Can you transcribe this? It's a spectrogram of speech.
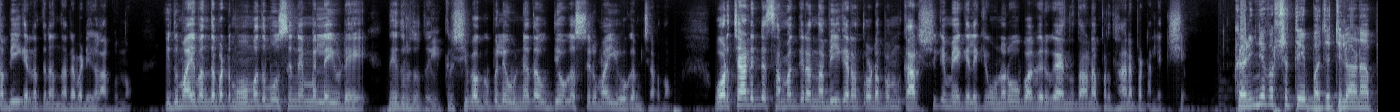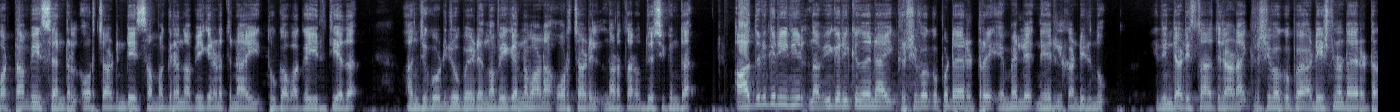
നവീകരണത്തിന് നടപടികളാക്കുന്നു ഇതുമായി ബന്ധപ്പെട്ട് മുഹമ്മദ് മൂസിൻ എം എൽ എയുടെ നേതൃത്വത്തിൽ കൃഷി വകുപ്പിലെ ഉന്നത ഉദ്യോഗസ്ഥരുമായി യോഗം ചേർന്നു. ഓർച്ചാർഡിന്റെ സമഗ്ര നവീകരണത്തോടൊപ്പം കാർഷിക മേഖലയ്ക്ക് ഉണർവ് പകരുക എന്നതാണ് പ്രധാനപ്പെട്ട ലക്ഷ്യം. കഴിഞ്ഞ വർഷത്തെ ബജറ്റിലാണ് പട്ടാമ്പി സെൻട്രൽ ഓർച്ചാർഡിന്റെ സമഗ്ര നവീകരണത്തിനായി തുക വകയിരുത്തിയത്. അഞ്ചു കോടി രൂപയുടെ നവീകരണമാണ് ഓർച്ചാർഡിൽ നടത്താൻ ഉദ്ദേശിക്കുന്നത്. ആധുനിക രീതിയിൽ നവീകരിക്കുന്നതിനായി കൃഷിവകുപ്പ് ഡയറക്ടറെ എം എൽ എ നേരിൽ കണ്ടിരുന്നു. ഇതിന്റെ അടിസ്ഥാനത്തിലാണ് കൃഷിവകുപ്പ് അഡീഷണൽ ഡയറക്ടർ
